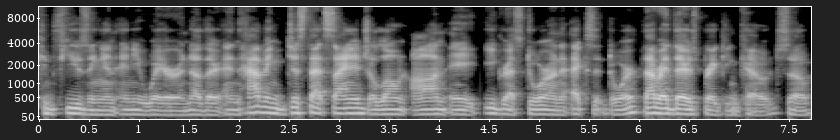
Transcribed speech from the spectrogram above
confusing in any way or another, and having just that signage alone on a egress door on an exit door, that right there is breaking code. So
